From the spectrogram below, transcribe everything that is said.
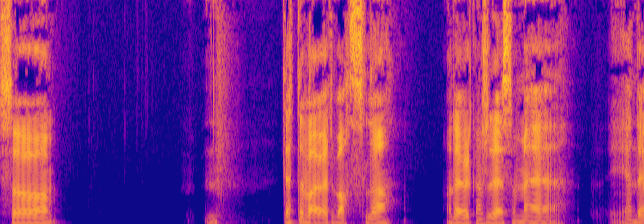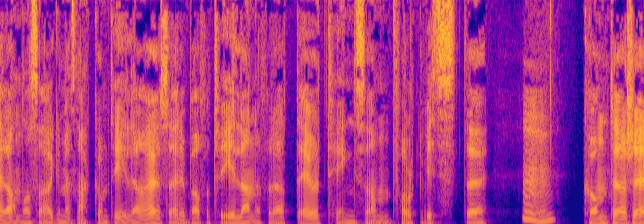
Så dette var jo et varsla, og det er jo kanskje det som er i en del andre saker vi snakket om tidligere òg, så er det bare fortvilende, for det er jo ting som folk visste Mm. kom til å skje.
